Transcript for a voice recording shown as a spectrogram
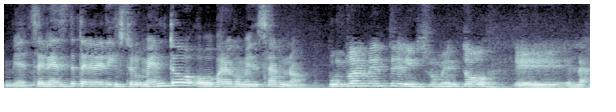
Bien, ¿se necesita tener el instrumento o para comenzar no? Puntualmente el instrumento eh, en las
